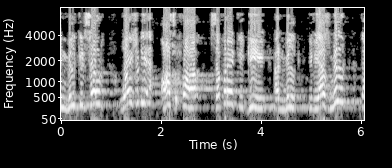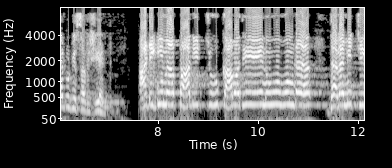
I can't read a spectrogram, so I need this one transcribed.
in milk itself why should he ask for separately ghee and milk? If he has milk, that would be sufficient. అడిగిన పాలిచ్చు కామధేను ఉండ ధనమిచ్చి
